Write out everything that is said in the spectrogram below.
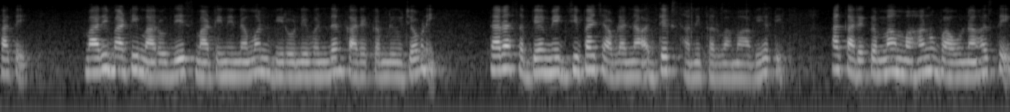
ખાતે મારી માટી, મારો દેશ માટીને નમન, વીરોને વંદન કાર્યક્રમની ઉજવણી ધારાસભ્ય મેઘજીભાઈ ચાવડાના અધ્યક્ષસ્થાને કરવામાં આવી હતી. આ કાર્યક્રમમાં મહાનુભાવોના હસ્તે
